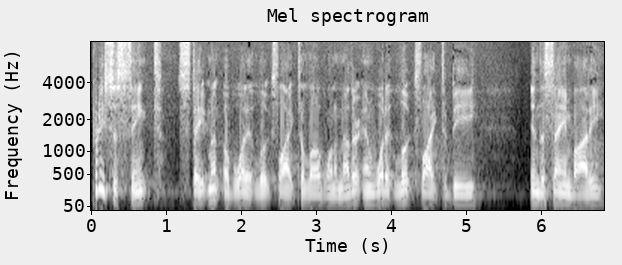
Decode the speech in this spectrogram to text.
Pretty succinct statement of what it looks like to love one another and what it looks like to be in the same body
